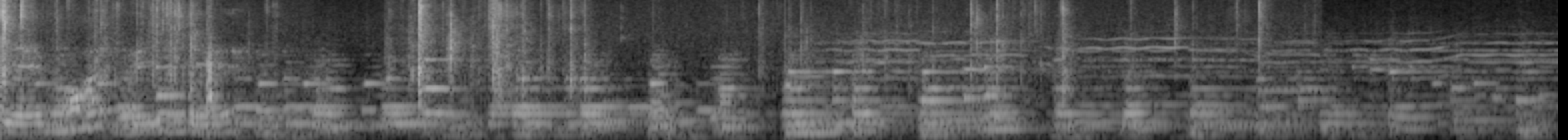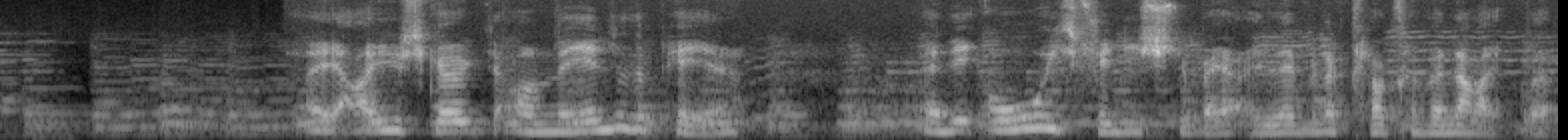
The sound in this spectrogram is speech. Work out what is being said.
Yeah, might be, I used to go on the end of the pier and it always finished about 11 o'clock of the night, but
